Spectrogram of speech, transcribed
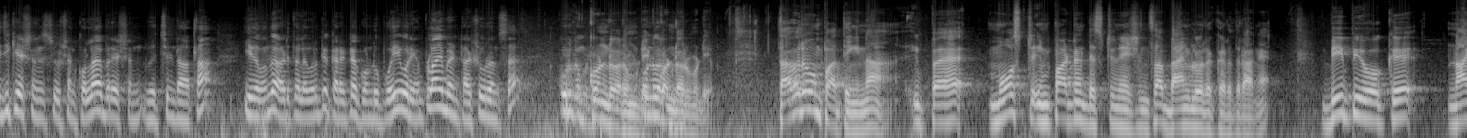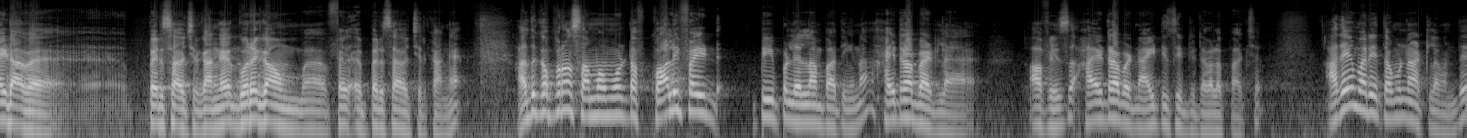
எஜுகேஷன் இன்ஸ்டியூஷன் கொலாபரேஷன் வச்சுட்டா தான் இதை வந்து அடுத்த லெவலுக்கு கரெக்டாக கொண்டு போய் ஒரு எம்ப்ளாய்மெண்ட் அஷூரன்ஸை கொடுக்க கொண்டு வர முடியும் கொண்டு வர முடியும். தவறும் பார்த்தீங்கன்னா இப்போ மோஸ்ட் இம்பார்ட்டன்ட் டெஸ்டினேஷன்ஸாக பெங்களூரை கருதுறாங்க பிபிஓக்கு நாய்டாவை பெருசாக வச்சுருக்காங்க. குரேகாம் பெருசாக வச்சுருக்காங்க. அதுக்கப்புறம் some amount of qualified people எல்லாம் பார்த்தீங்கன்னா ஹைதராபாடில் office Hyderabad IT city develop ஆச்சு. அதே மாதிரி தமிழ்நாட்டில் வந்து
